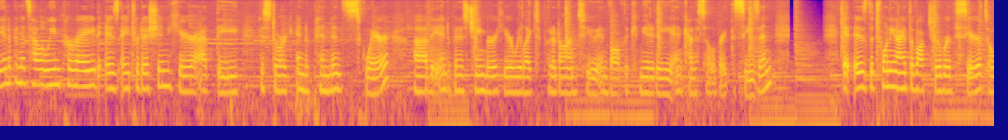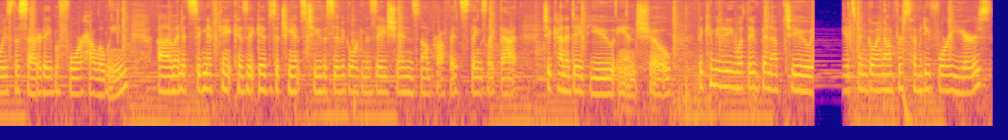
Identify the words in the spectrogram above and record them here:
The Independence Halloween Parade is a tradition here at the historic Independence Square. Uh, the Independence Chamber here, we like to put it on to involve the community and kind of celebrate the season. It is the 29th of October this year. It's always the Saturday before Halloween. Um, and it's significant because it gives a chance to the civic organizations, nonprofits, things like that, to kind of debut and show the community what they've been up to. It's been going on for 74 years,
